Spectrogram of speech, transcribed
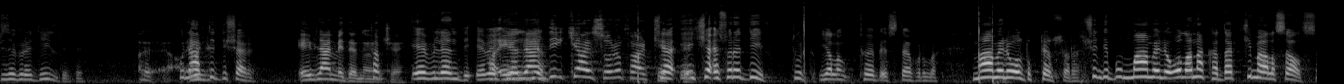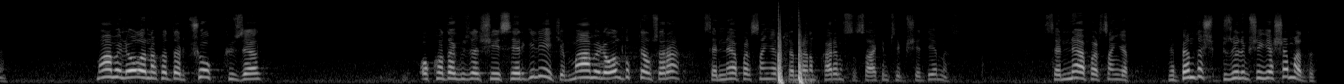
bize göre değil dedi. Bu ne Ev- yaptı dışarı? Evlenmeden Tabii, önce. evlendi eve Ha, geldi. evlendi iki ay sonra fark Ya, etti. iki ay sonra değil. Dur yalan tövbe estağfurullah. Mamele olduktan sonra. Şimdi bu mamele olana kadar kim alırsa alsın. Mamele olana kadar çok güzel. O kadar güzel şey sergiliyor ki. Mamele olduktan sonra sen ne yaparsan yap. Sen benim karımsın. Sağ kimse bir şey diyemez. Sen ne yaparsan yap. Ya ben de biz öyle bir şey yaşamadık.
